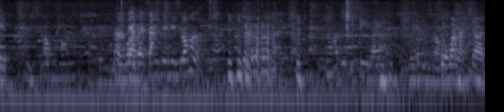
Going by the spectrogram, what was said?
គេស្រស់ហ្មងតែបែបសាំងស៊ីនេះស្រស់ហ៎អត់ទៅស៊ីបានទៅបានអាចាច់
